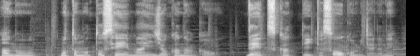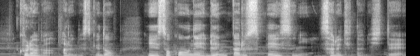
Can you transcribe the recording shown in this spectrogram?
あの、もともと精米所かなんかをで使っていた倉庫みたいなね、蔵があるんですけど、えー、そこをね、レンタルスペースにされてたりして、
